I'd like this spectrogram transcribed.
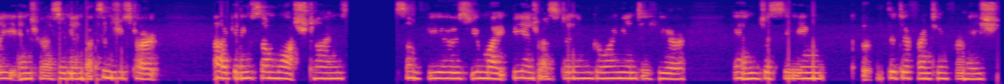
really interested in, but as soon as you start uh, getting some watch times, some views, you might be interested in going into here and just seeing the different information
